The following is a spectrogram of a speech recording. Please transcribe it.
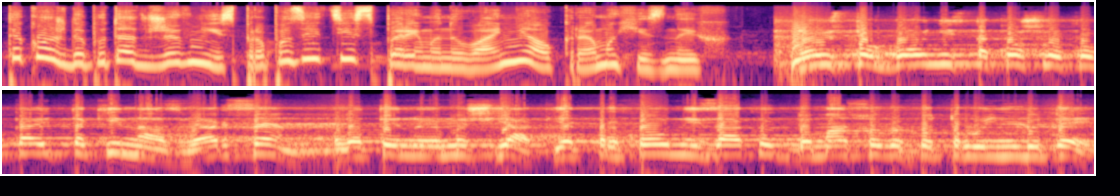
Також депутат вже вніс пропозиції з перейменування окремих із них. Ну і стурбованість також викликають такі назви: Арсен, латиною миш'як, як прихований заклик до масових отруєнь людей.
